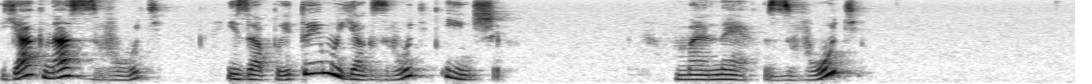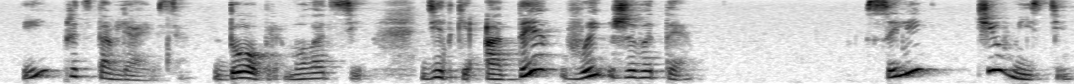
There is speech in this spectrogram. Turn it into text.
як нас звуть, і запитуємо, як звуть інших. Мене звуть і представляємося. Добре, молодці. Дітки, а де ви живете? В селі чи в місті?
